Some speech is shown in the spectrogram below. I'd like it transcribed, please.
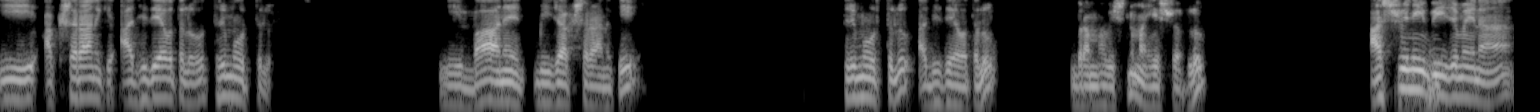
ఈ అక్షరానికి అధిదేవతలు త్రిమూర్తులు. ఈ బా అనే బీజాక్షరానికి త్రిమూర్తులు అధిదేవతలు బ్రహ్మ విష్ణు మహేశ్వరులు. అశ్విని బీజమైన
